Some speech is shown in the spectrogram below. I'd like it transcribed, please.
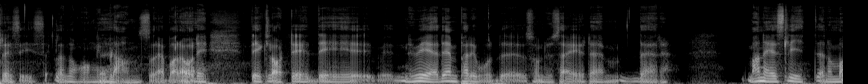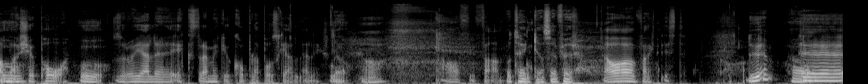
precis. Eller någon gång ibland sådär bara. ja. Och det, det är klart, det, det, nu är det en period eh, som du säger där, där man är sliten och man Mm. bara kör på. Mm. Så då gäller det extra mycket att koppla på skallen. Liksom. Ja. Ja. ja, fy fan. Och tänka sig för. Ja, faktiskt. Du, Ja, eh,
